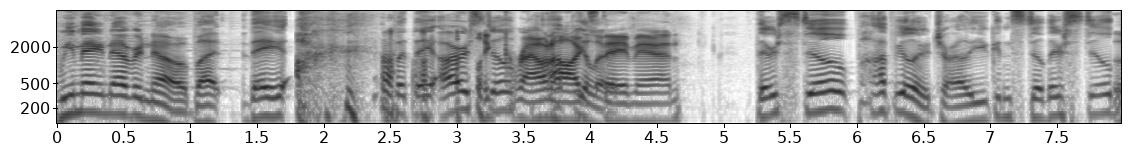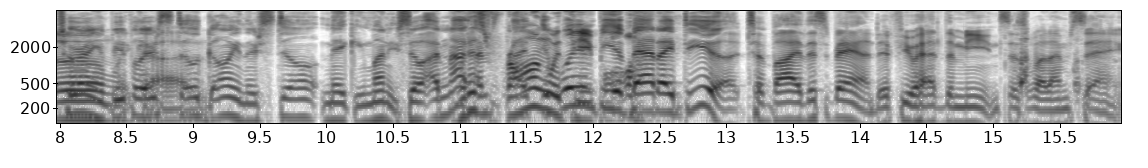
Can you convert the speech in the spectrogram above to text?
We may never know, but they are, but they are Like still Groundhog's popular. Day, man. They're still popular, Charlie. You can still they're still touring. Oh my people are still going. They're still making money. So I'm not. What is I'm- I- wrong it with wouldn't be a bad idea to buy this band if you had the means. Is what I'm saying.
